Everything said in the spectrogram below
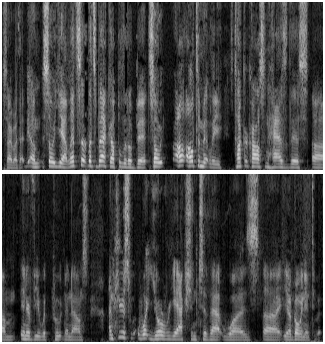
Sorry about that. Um, so yeah, let's uh, let's back up a little bit. So ultimately, Tucker Carlson has this um, interview with Putin announced. I'm curious what your reaction to that was. Uh, you know, going into it.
